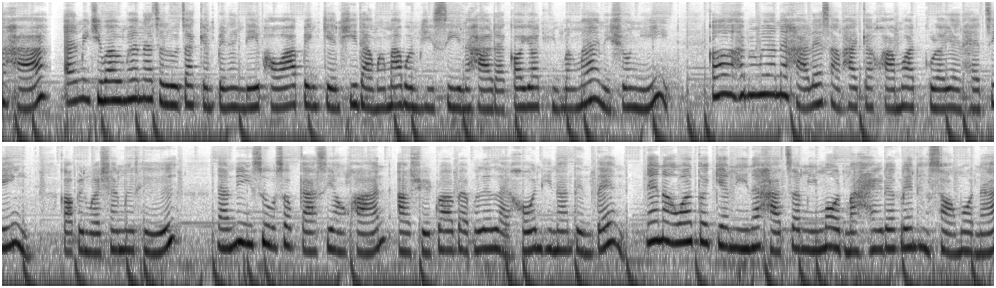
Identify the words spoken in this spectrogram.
นะคะแอดมินคิดว่าเพื่อนๆน่าจะรู้จักกันเป็นอย่างดี เพราะว่าเป็นเกมที่ดังมากๆบน PC นะคะ และก็ยอดฮิตมากๆในช่วงนี้ ก็ให้เพื่อนๆนะคะได้สัมผัสกับความหวาดกลัวอย่างแท้จริง ก็เป็นเวอร์ชันมือถือ น้ำดิ่งสู่ประสบการณ์สยองขวัญเอาชีวิตรอดแบบผู้เล่นหลายคนที่น่าตื่นเต้น แน่นอนว่าตัวเกมนี้นะคะ จะมีโหมดมาให้เลือกเล่นถึง 2 โหมดนะ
